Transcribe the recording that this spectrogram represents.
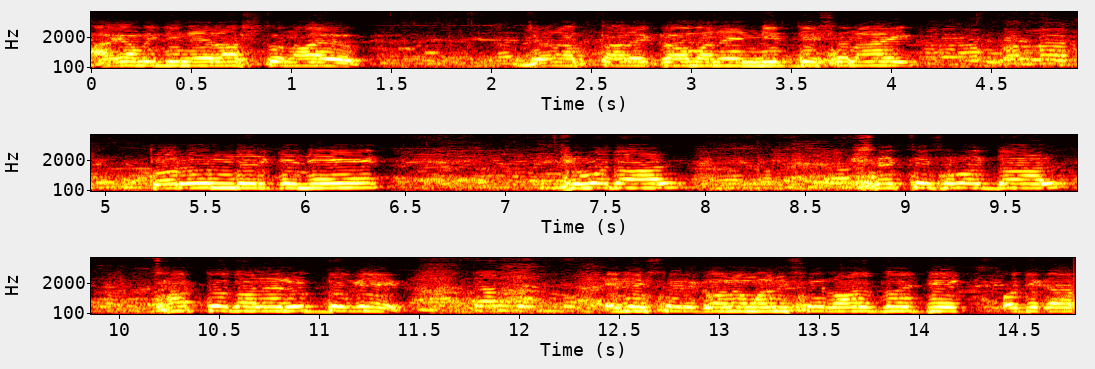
আগামী দিনের রাষ্ট্রনায়ক জনাব তারেক রহমানের নির্দেশনায় তরুণদেরকে নিয়ে যুবদল স্বেচ্ছাসেবক দল, ছাত্র দলের উদ্যোগে এদেশের গণমানুষের রাজনৈতিক অধিকার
